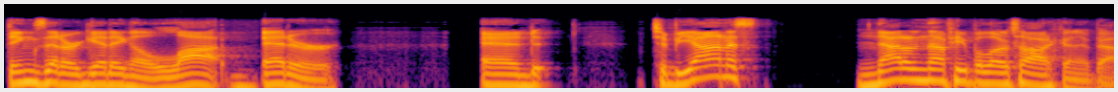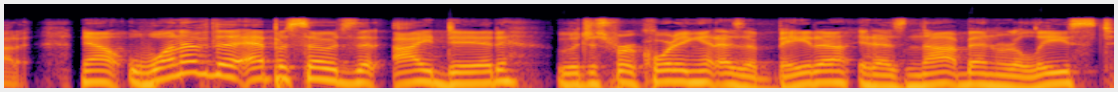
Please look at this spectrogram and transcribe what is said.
things that are getting a lot better. And to be honest, not enough people are talking about it. Now, one of the episodes that I did was just recording it as a beta. It has not been released.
